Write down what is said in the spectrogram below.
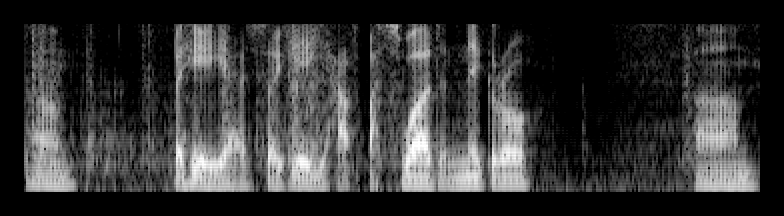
Um, but here, yeah, so here you have aswad and negro. Um,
